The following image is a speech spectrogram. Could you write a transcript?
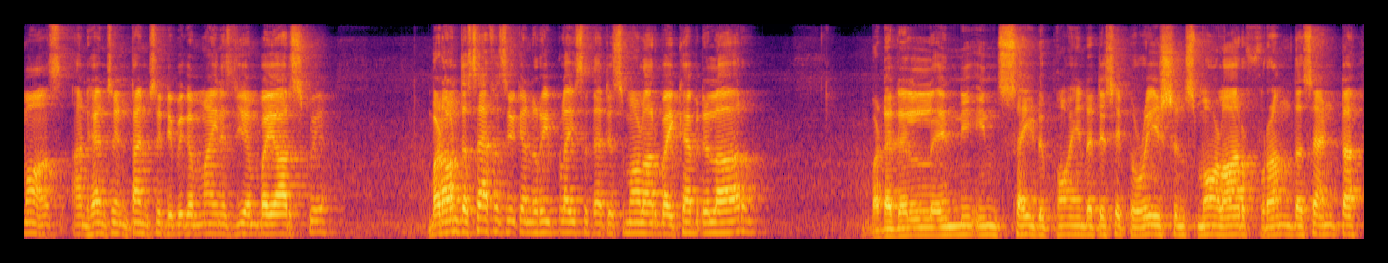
mass and hence intensity become minus gm by r square. But on the surface you can replace that small r by capital R. But at any inside point at a separation small r from the center,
